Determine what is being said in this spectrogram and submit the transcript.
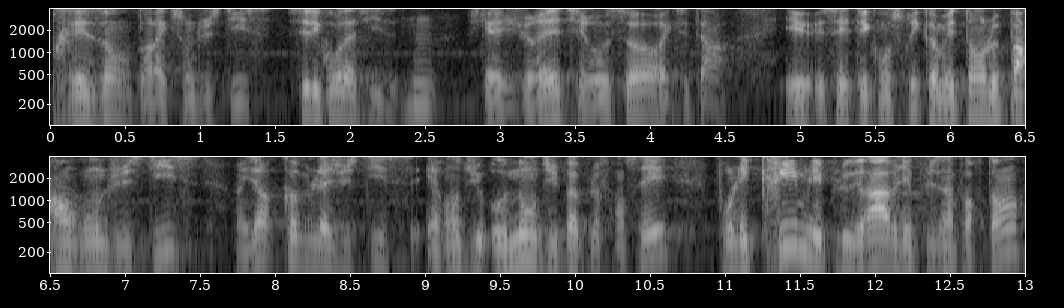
présent dans l'action de justice, c'est les cours d'assises. Mhm. Puisqu'il y a les jurés, tirés au sort, etc. Et, ça a été construit comme étant le parangon de justice, en disant, comme la justice est rendue au nom du peuple français, pour les crimes les plus graves, les plus importants,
